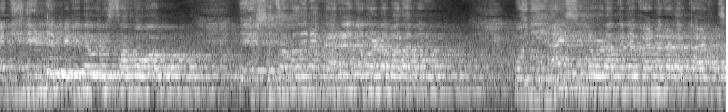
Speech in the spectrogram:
എന്നെ ഞെട്ടിപ്പിക്കുന്ന ഒരു സംഭവം ദേശ സഹോദരൻ കരഞ്ഞുകൊണ്ട് പറഞ്ഞു. ആഴ്ചയിലൂടെ അങ്ങനെ കണ്ണുകളെ കാഴ്ച.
